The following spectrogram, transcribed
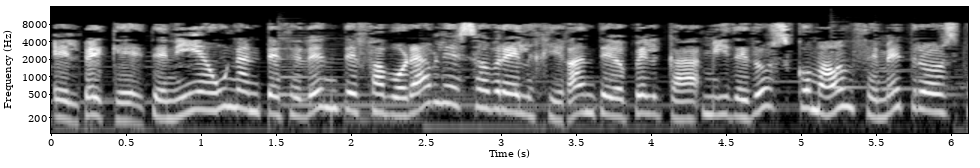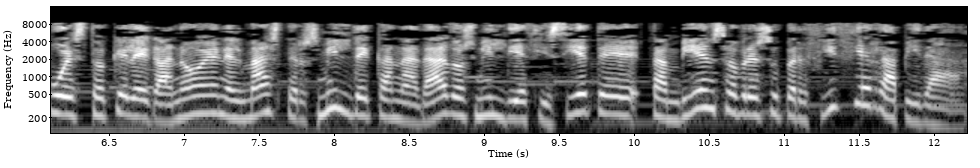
El Peque tenía un antecedente favorable sobre el gigante Opelka, mide 2,11 metros, puesto que le ganó en el Masters 1000 de Canadá 2017, también sobre superficie rápida.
